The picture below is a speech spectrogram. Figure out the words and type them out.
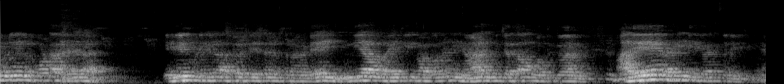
யூனியன்ல போட்டாங்க இந்தியன் மெடிக்கல் அசோசியேஷன் சொன்னாங்க. டேய் இந்தியாவை வைத்தியம் பார்க்கணும் நீ நாடு பிடிச்சா தான் ஒத்துக்குவாங்க அதே வழி நீங்க கரெக்ட் பண்ணிட்டு இருக்கீங்க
